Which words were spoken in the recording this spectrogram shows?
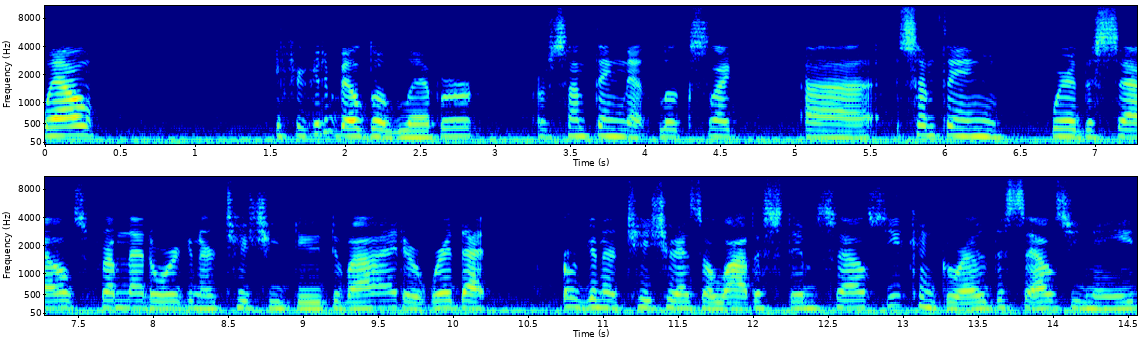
Well, if you're going to build a liver or something that looks like uh, something where the cells from that organ or tissue do divide, or where that organ or tissue has a lot of stem cells, you can grow the cells you need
